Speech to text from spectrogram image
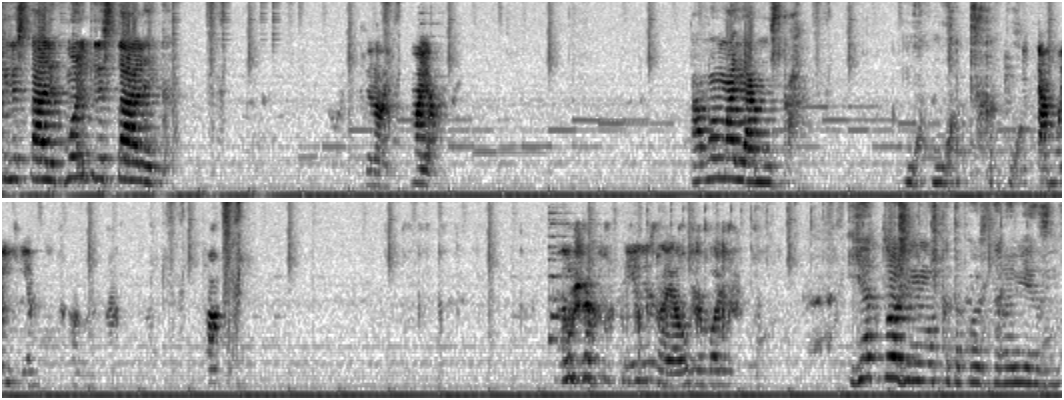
Кристаллик, мой кристаллик. Собирай. Моя. А вон моя мушка. Муха, муха, тыха, туха. Это мой ем. Я уже, я не знаю, я уже боюсь. Я тоже немножко такой здоровезный.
